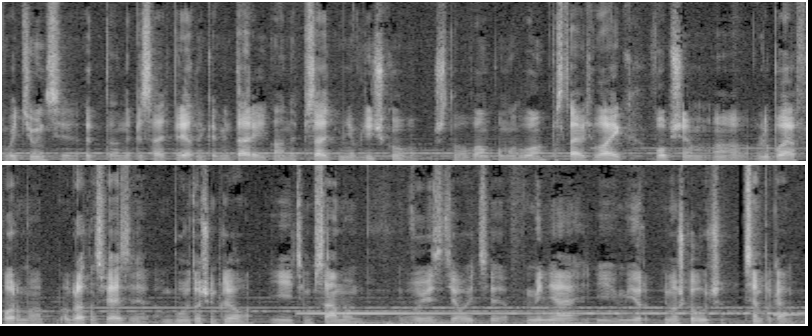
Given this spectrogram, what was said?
в iTunes, это написать приятный комментарий, а написать мне в личку, что вам помогло, поставить лайк. В общем, э, любая форма обратной связи будет очень клево. И тем самым вы сделаете меня и мир немножко лучше. Всем пока.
